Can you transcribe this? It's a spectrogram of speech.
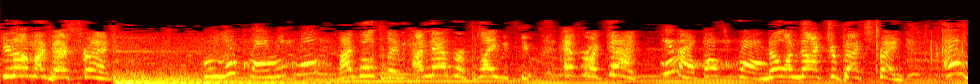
You're not my best friend! Will you play with me? I won't play with I never play with you! Ever again! You're my best friend. No, I'm not your best friend! I'm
